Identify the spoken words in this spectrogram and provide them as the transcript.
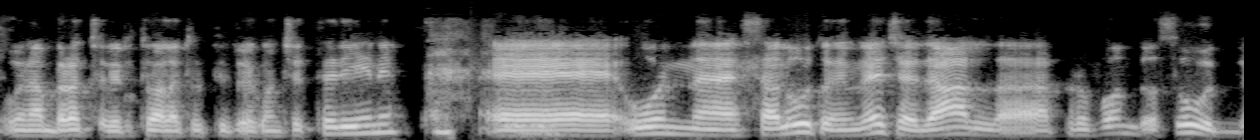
Un abbraccio virtuale a tutti i tuoi concettadini. Eh, un saluto invece dal profondo sud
